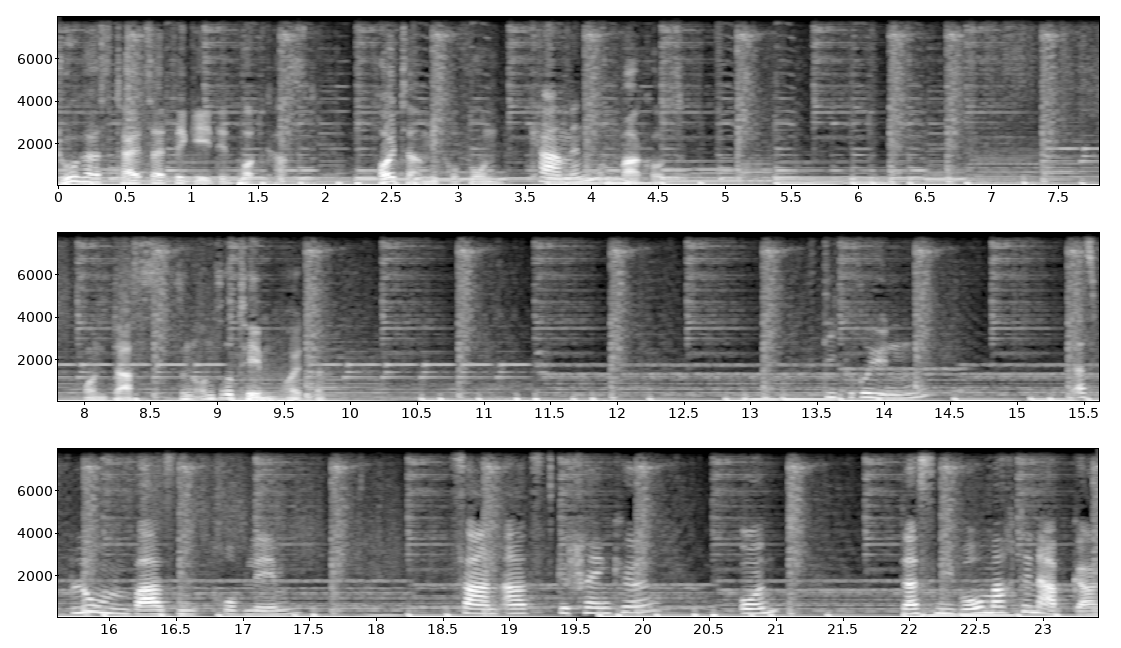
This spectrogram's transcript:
Du hörst Teilzeit WG, den Podcast. Heute am Mikrofon Carmen und Markus. Und das sind unsere Themen heute. Die Grünen, das Blumenvasenproblem, Zahnarztgeschenke und das Niveau macht den Abgang.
